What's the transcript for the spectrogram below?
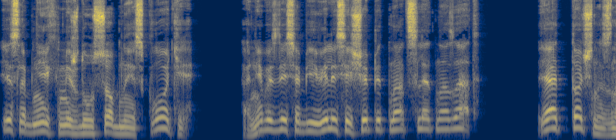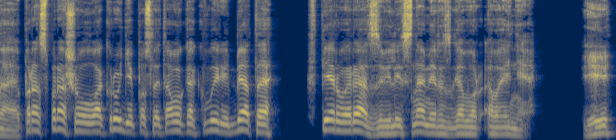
если бы не их междуусобные склоки, они бы здесь объявились еще 15 лет назад. Я точно знаю, проспрашивал в округе после того, как вы, ребята, в первый раз завели с нами разговор о войне. «И?»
